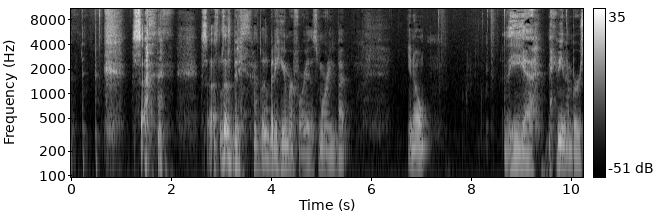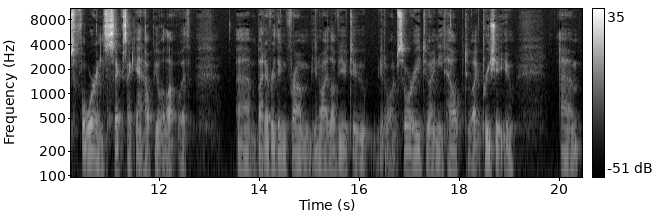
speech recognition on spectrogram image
so, so a little bit, a little bit of humor for you this morning, but you know, the uh, maybe numbers four and six I can't help you a lot with. Um, but everything from you know I love you to you know I'm sorry to I need help to I appreciate you. Um,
